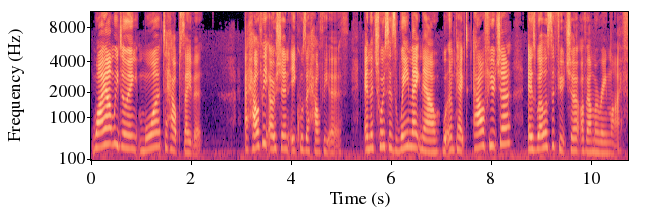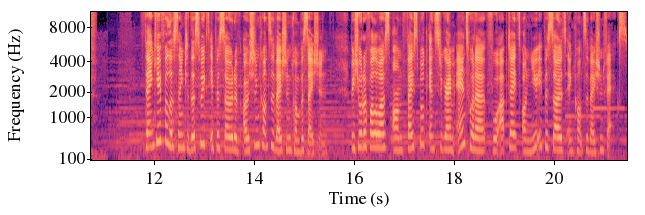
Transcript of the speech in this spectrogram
Why aren't we doing more to help save it? A healthy ocean equals a healthy earth, and the choices we make now will impact our future as well as the future of our marine life. Thank you for listening to this week's episode of Ocean Conservation Conversation. Be sure to follow us on Facebook, Instagram, and Twitter for updates on new episodes and conservation facts.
